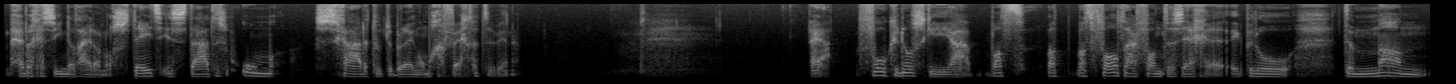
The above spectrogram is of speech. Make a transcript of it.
we hebben gezien dat hij dan nog steeds in staat is om schade toe te brengen om gevechten te winnen. Nou ja, Volkanovski, ja, wat, wat, wat valt daarvan te zeggen? Ik bedoel, de man,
